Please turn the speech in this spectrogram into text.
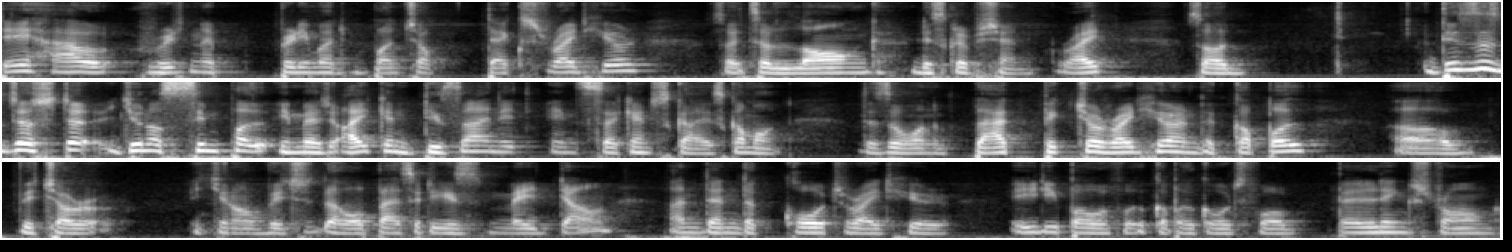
they have written a pretty much bunch of text right here. So it's a long description, right? So this is just a you know simple image. I can design it in seconds, guys. Come on. There's a one black picture right here and the couple, uh, which are you know which the opacity is made down, and then the quote right here. 80 powerful couple quotes for building strong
